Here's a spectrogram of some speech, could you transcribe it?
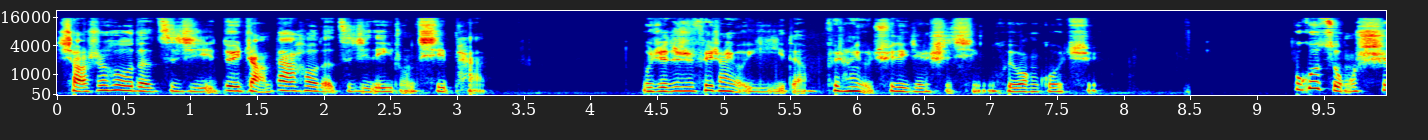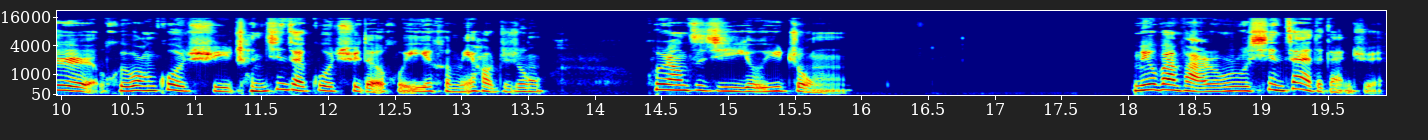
小时候的自己对长大后的自己的一种期盼。我觉得是非常有意义的、非常有趣的一件事情。回望过去。不过，总是回望过去，沉浸在过去的回忆和美好之中，会让自己有一种没有办法融入现在的感觉。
